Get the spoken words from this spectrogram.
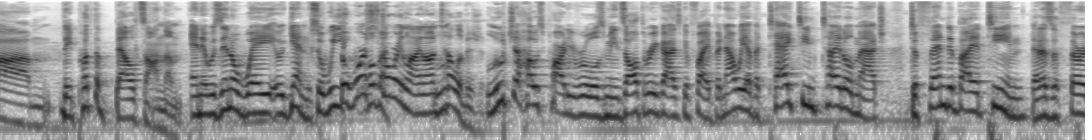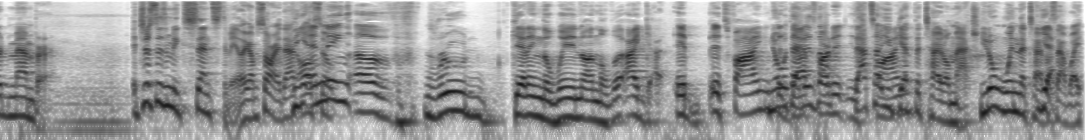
Um, they put the belts on them, and it was in a way again. So we The worst storyline on television. Lucha House Party rules means all three guys can fight, but now we have a tag team title match defended by a team that has a third member. It just doesn't make sense to me. Like I'm sorry that The also, ending of Roode getting the win on the I it. It's fine. You know what that is? part Though? it is That's how you get the title match. You don't win the titles Yeah. that way.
